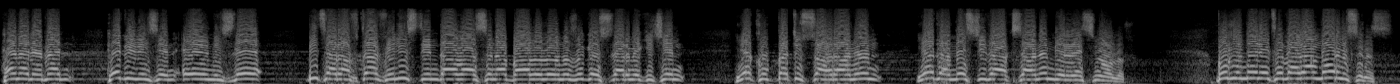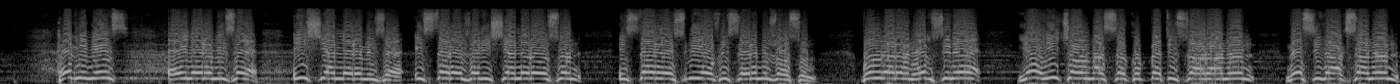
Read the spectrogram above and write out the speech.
hemen hemen hepimizin evimizde bir tarafta Filistin davasına bağlılığımızı göstermek için ya Kubbetüs Sahra'nın ya da Mescid-i Aksa'nın bir resmi olur. Bugünden itibaren var mısınız? Hepimiz evlerimize, iş yerlerimize, ister özel iş yerleri olsun, ister resmi ofislerimiz olsun. Bunların hepsine ya hiç olmazsa Kubbetüs Sahra'nın, Mescid-i Aksa'nın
